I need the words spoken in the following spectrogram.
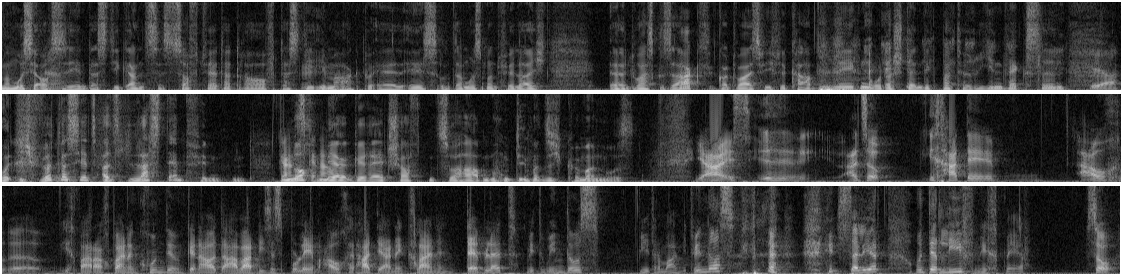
man muss ja auch ja. sehen, dass die ganze Software da drauf, dass die mhm. immer aktuell ist und da muss man vielleicht äh, du hast gesagt, Gott weiß, wie viel Kabel legen oder ständig Batterien wechseln. Ja. Und ich würde das jetzt als Last empfinden, Ganz noch genau. mehr Gerätschaften zu haben, um die man sich kümmern muss. Ja, es, äh, also ich hatte auch, äh, ich war auch bei einem Kunden und genau da war dieses Problem auch. Er hatte einen kleinen Tablet mit Windows, wieder mal mit Windows installiert und der lief nicht mehr. So,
